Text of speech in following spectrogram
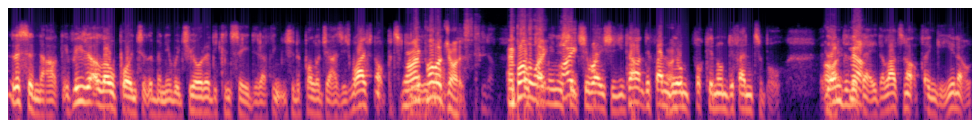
listen, Nark. If he's at a low point at the minute, which he already conceded, I think you should apologise. His wife's not Well, particularly. I apologise. And by the way, put me in a I, situation you can't defend the un- fucking undefendable. At the right, end of the day, the lad's not thingy. You know,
